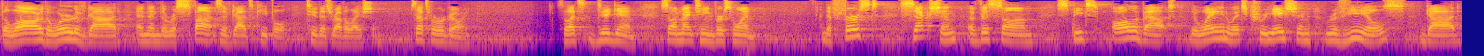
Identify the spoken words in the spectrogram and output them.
the law or the word of God, and then the response of God's people to this revelation. So that's where we're going. So let's dig in. Psalm 19, verse 1. The first section of this psalm speaks all about the way in which creation reveals God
